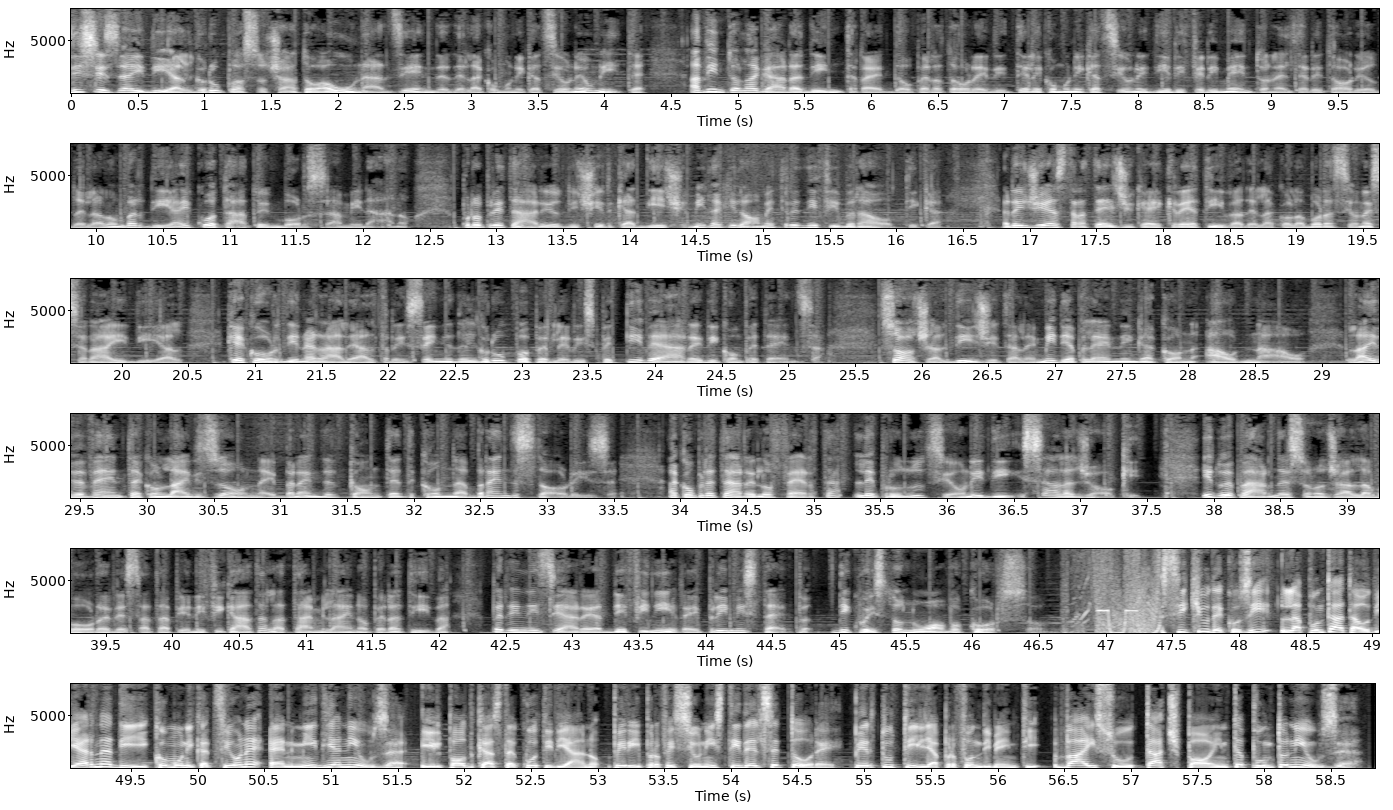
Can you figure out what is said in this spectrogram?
This is Ideal, gruppo associato a una aziende della comunicazione unite, ha vinto la gara di Intred, operatore di telecomunicazioni di riferimento nel territorio della Lombardia e quotato in borsa a Milano, proprietario di circa 10.000 km di fibra ottica. Regia strategica e creativa della collaborazione sarà Ideal, che coordinerà le altre insegne del gruppo per le rispettive aree di competenza. Social, digital e media planning con OutNow, live event con Live Zone e branded content con Brand Stories. A completare l'offerta le produzioni di Sala Giochi. I due partner sono già al lavoro ed è stata pianificata la timeline operativa per iniziare a definire i primi step di questo nuovo corso. Si chiude così la puntata odierna di Comunicazione and Media News, il podcast quotidiano per i professionisti del settore. Per tutti gli approfondimenti vai su touchpoint.news.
